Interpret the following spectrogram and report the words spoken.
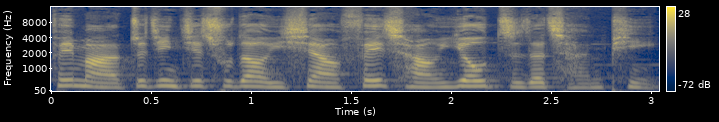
飞马最近接触到一项非常优质的产品。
